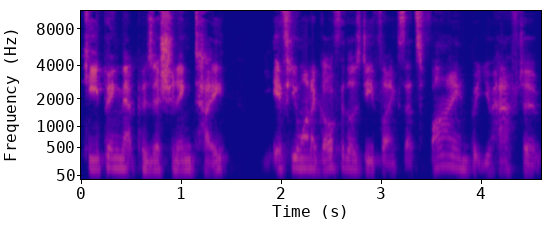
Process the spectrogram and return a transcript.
keeping that positioning tight. If you want to go for those D flanks, that's fine, but you have to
